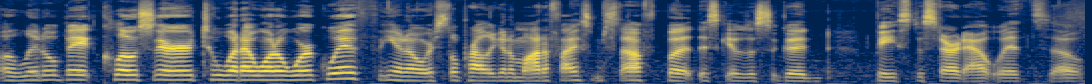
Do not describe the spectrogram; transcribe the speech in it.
a little bit closer to what I want to work with. You know, we're still probably going to modify some stuff, but this gives us a good base to start out with. So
